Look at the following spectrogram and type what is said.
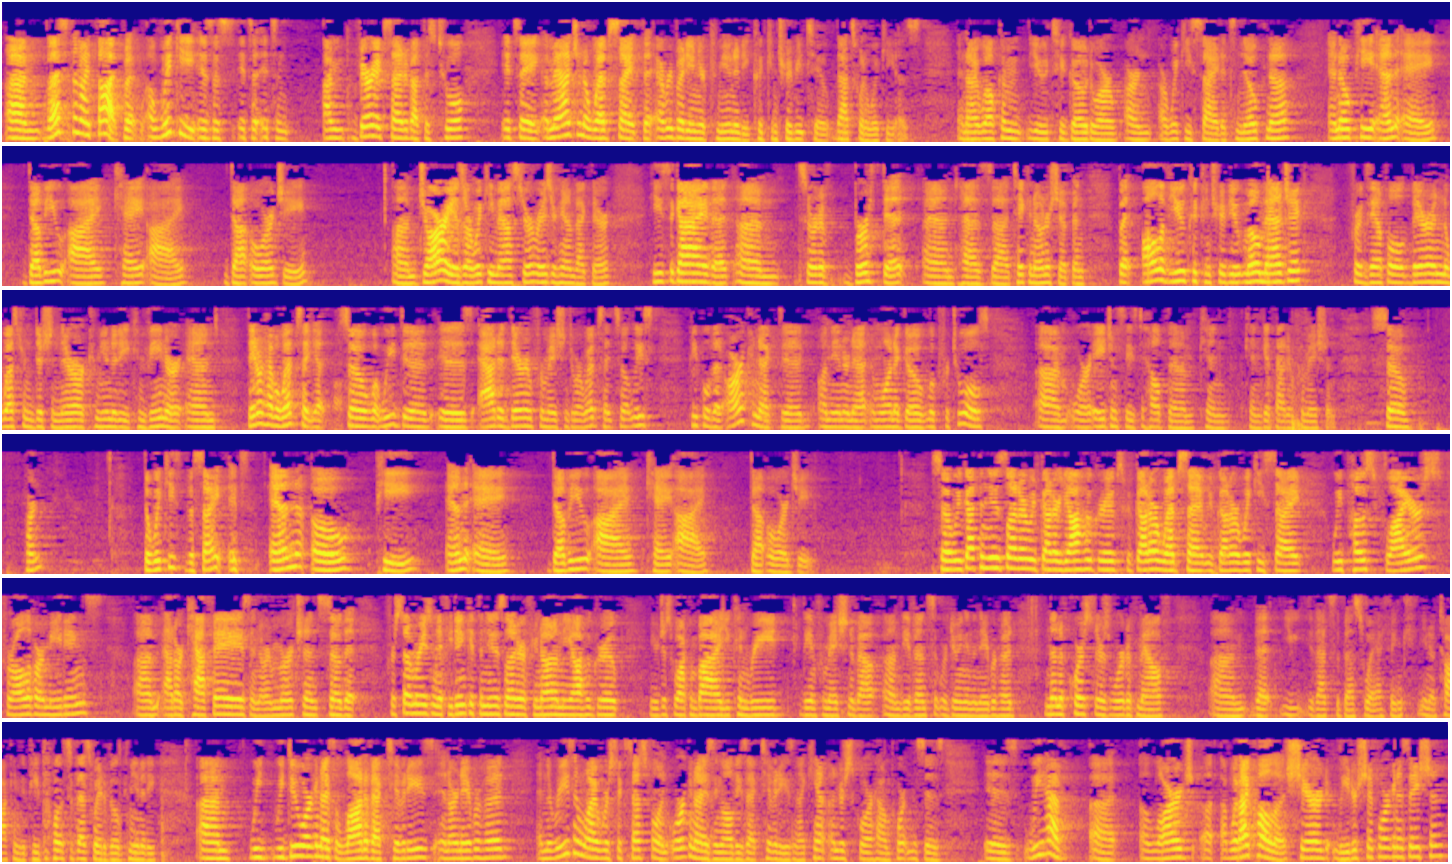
Um, less than I thought, but a wiki is a, it's a, it's an, I'm very excited about this tool. It's a, imagine a website that everybody in your community could contribute to. That's what a wiki is. And I welcome you to go to our, our, our wiki site. It's NOPNA, N-O-P-N-A-W-I-K-I dot O-R-G. Um, Jari is our wiki master. Raise your hand back there. He's the guy that um, sort of birthed it and has uh, taken ownership. And but all of you could contribute. Mo Magic, for example, they're in the Western Addition. They're our community convener, and they don't have a website yet. So what we did is added their information to our website. So at least people that are connected on the internet and want to go look for tools um, or agencies to help them can can get that information. So, pardon? The wiki, the site, it's N O P N A W I K I dot O R G. So we've got the newsletter, we've got our Yahoo groups, we've got our website, we've got our wiki site. We post flyers for all of our meetings at our cafes and our merchants so that for some reason, if you didn't get the newsletter, if you're not on the Yahoo group, you're just walking by, you can read the information about um, the events that we're doing in the neighborhood. And then, of course, there's word of mouth. Um, that you, that's the best way. I think you know talking to people is the best way to build community. Um, we we do organize a lot of activities in our neighborhood, and the reason why we're successful in organizing all these activities, and I can't underscore how important this is, is we have a large, what I call a shared leadership organization.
